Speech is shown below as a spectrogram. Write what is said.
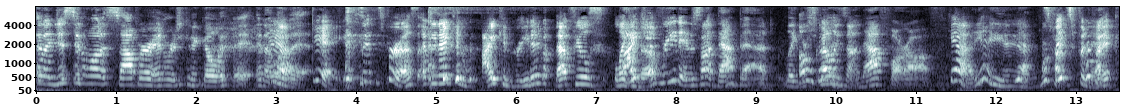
and I just didn't want to stop her, and we're just gonna go with it, and I yeah, love it. yeah, it's, it's for us. I mean, I can I can read it. That feels like I enough. can read it. It's not that bad. Like your Oh, good. spelling's not that far off. Yeah, yeah, yeah, yeah. Yeah, we're it's, fine. it's We're fine. phonetic.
